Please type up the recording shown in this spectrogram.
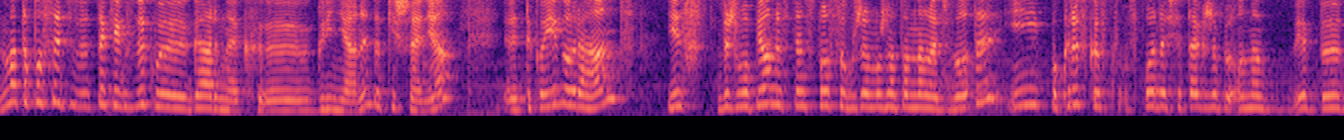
Ma to postać tak jak zwykły garnek gliniany do kiszenia, tylko jego rand jest wyżłobiony w ten sposób, że można tam nalać wodę i pokrywkę wkłada się tak, żeby ona jakby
